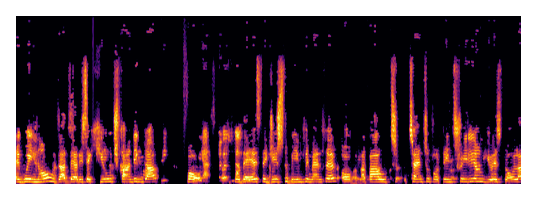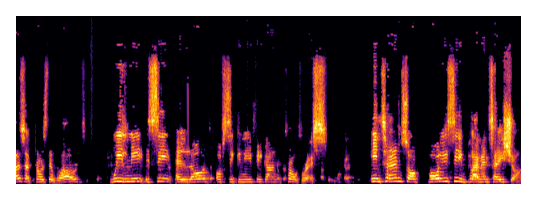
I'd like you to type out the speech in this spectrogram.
and we know that there is a huge funding gap for, for the SDGs to be implemented of about 10 to 14 trillion US dollars across the world. We need see a lot of significant progress. In terms of policy implementation,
